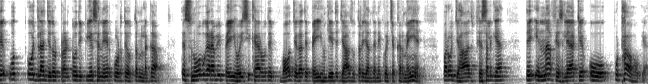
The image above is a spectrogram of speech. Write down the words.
ਤੇ ਉਹ ਉਹ ਜਿਹੜਾ ਜਦੋਂ ਟੋਰਾਂਟੋ ਦੀ ਪੀਅਰਸਨ 에ਅਰਪੋਰਟ ਤੇ ਉਤਰਨ ਲੱਗਾ, ਤੇ ਸਨੋ ਵਗੈਰਾ ਵੀ ਪਈ ਹੋਈ ਸੀ, ਖੈਰ ਉਹ ਤੇ ਬਹੁਤ ਜਗ੍ਹਾ ਤੇ ਪਈ ਹੁੰਦੀ ਹੈ ਤੇ ਜਹਾਜ਼ ਉਤਰ ਜਾਂਦੇ ਨੇ, ਕੋਈ ਚੱਕਰ ਨਹੀਂ ਹੈ। ਪਰ ਉਹ ਜਹਾਜ਼ ਫਿਸਲ ਗਿਆ ਤੇ ਇੰਨਾ ਫਿਸਲਿਆ ਕਿ ਉਹ ਪੁੱਠਾ ਹੋ ਗਿਆ।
